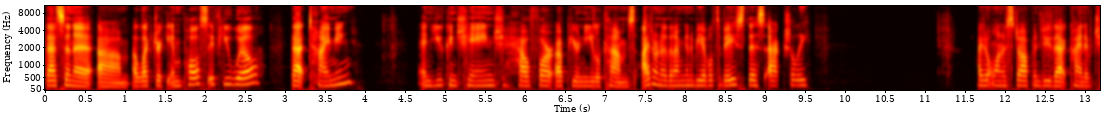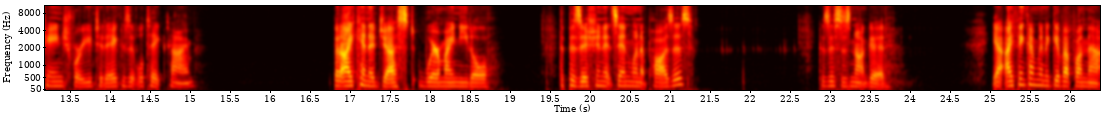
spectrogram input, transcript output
that's an uh, um, electric impulse, if you will, that timing, and you can change how far up your needle comes. I don't know that I'm going to be able to baste this, actually. I don't want to stop and do that kind of change for you today because it will take time. But I can adjust where my needle, the position it's in when it pauses, because this is not good. Yeah, I think I'm going to give up on that.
